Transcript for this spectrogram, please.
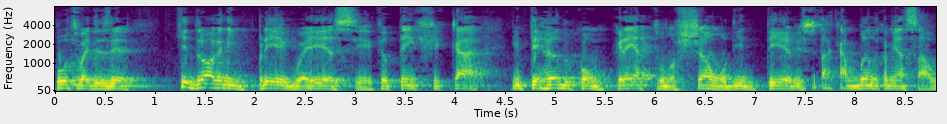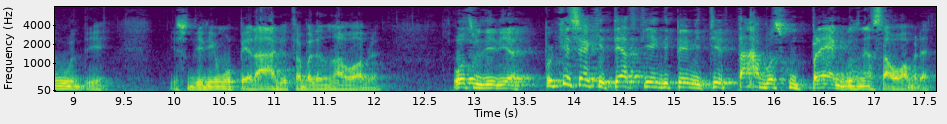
Outro vai dizer: que droga de emprego é esse que eu tenho que ficar enterrando concreto no chão o dia inteiro? Isso está acabando com a minha saúde. Isso diria um operário trabalhando na obra. Outro diria: por que esse arquiteto tinha de permitir tábuas com pregos nessa obra?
